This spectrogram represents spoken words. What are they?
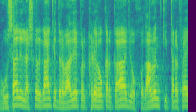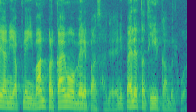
मूसा ने लश्करगाह के दरवाजे पर खड़े होकर कहा, जो खुदावंत की तरफ़ है, यानी अपने ईमान पर कायम हो मेरे पास आ जाए। यानी पहले तथहीर का अमल हुआ।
